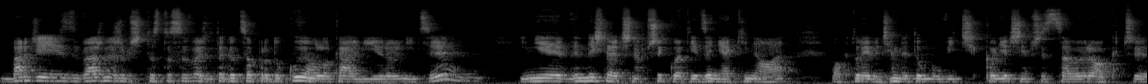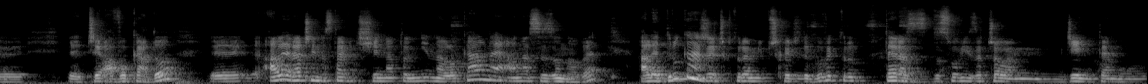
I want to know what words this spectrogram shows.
bardziej jest ważne, żeby się dostosować do tego, co produkują lokalni rolnicy i nie wymyślać na przykład jedzenia quinoa, o której będziemy tu mówić koniecznie przez cały rok, czy, czy awokado, ale raczej nastawić się na to nie na lokalne, a na sezonowe. Ale druga rzecz, która mi przychodzi do głowy, którą teraz dosłownie zacząłem dzień temu,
